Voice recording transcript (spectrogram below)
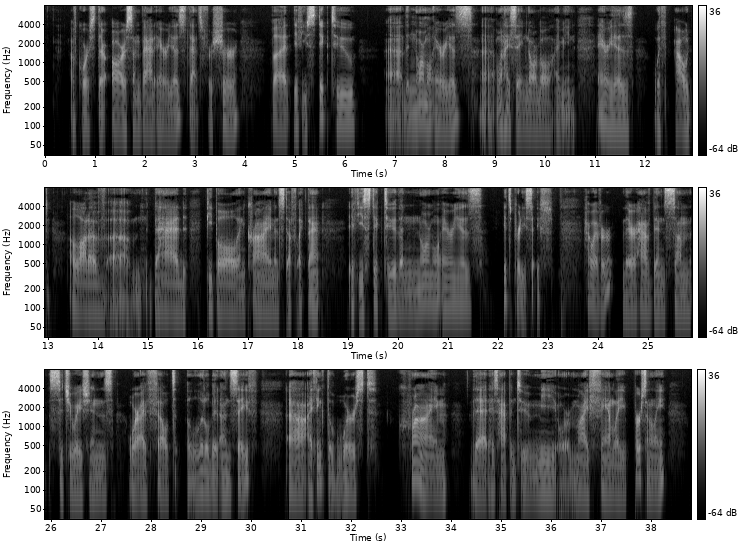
Of course, there are some bad areas, that's for sure. But if you stick to uh, the normal areas, uh, when I say normal, I mean areas without a lot of um, bad people and crime and stuff like that, if you stick to the normal areas, it's pretty safe. However, there have been some situations where I've felt a little bit unsafe. Uh, I think the worst crime that has happened to me or my family personally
